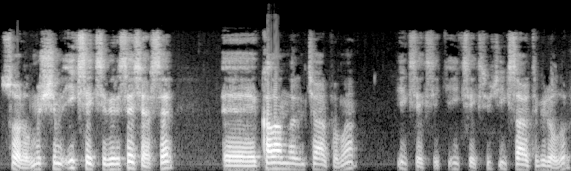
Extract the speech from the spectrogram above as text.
sorulmuş. Şimdi x eksi 1'i seçerse e, kalanların çarpımı x eksi 2, x eksi 3, x artı 1 olur.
